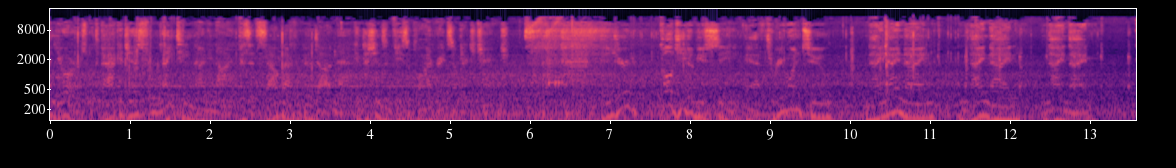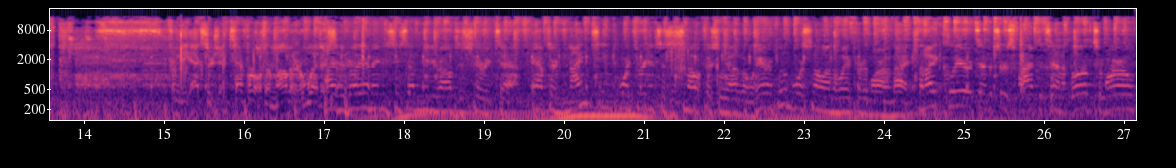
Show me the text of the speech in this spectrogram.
find yours with packages from 1999. Visit southafrica.net. Conditions and fees apply. Rate subject to change. Injured? Call GWC at 312-999-9999. Temporal Thermometer Weather Hi everybody, I'm ABC 7 meteorologist Jerry Taft. After 19.3 inches of snow officially out of O'Hare, a little more snow on the way for tomorrow night. Tonight clear, temperatures 5 to 10 above. Tomorrow,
